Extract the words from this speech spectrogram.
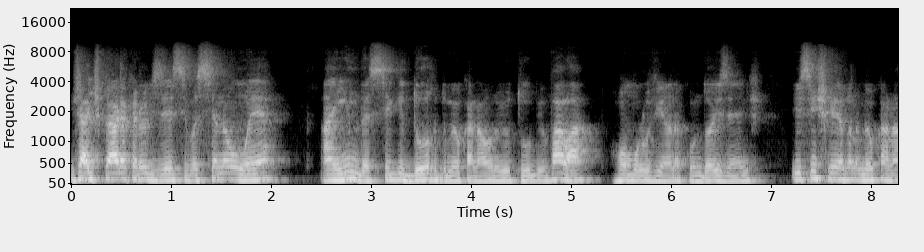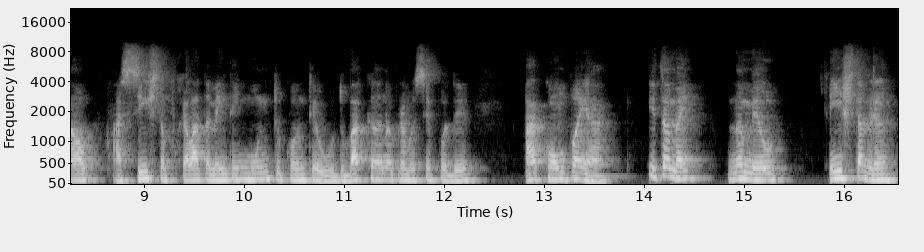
Já de cara quero dizer, se você não é ainda seguidor do meu canal no YouTube, vá lá, Romulo Viana com dois N's, e se inscreva no meu canal, assista, porque lá também tem muito conteúdo bacana para você poder acompanhar. E também no meu Instagram,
